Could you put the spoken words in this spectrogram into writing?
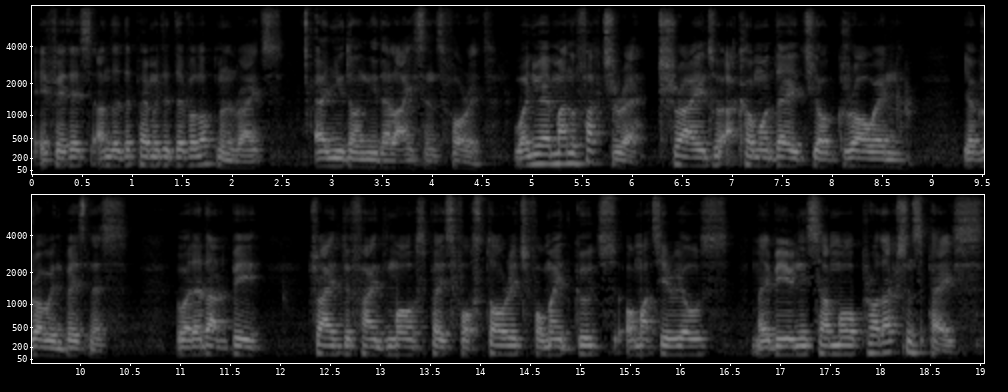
if it is under the permitted development rights and you don't need a license for it. When you're a manufacturer trying to accommodate your growing your growing business, whether that be trying to find more space for storage for made goods or materials, Maybe you need some more production space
